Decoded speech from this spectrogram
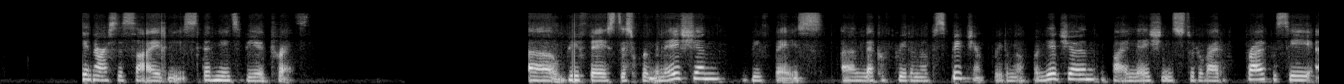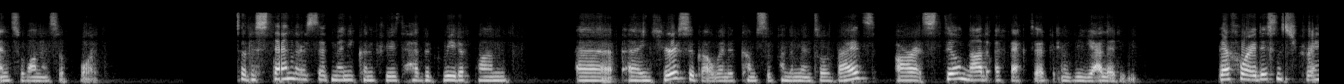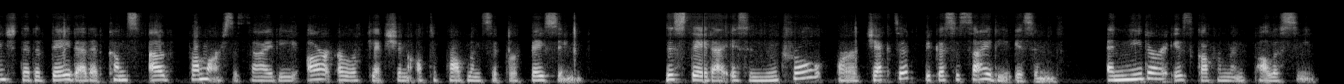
in our societies that need to be addressed. Uh, we face discrimination, we face a lack of freedom of speech and freedom of religion, violations to the right of privacy, and so on and so forth. So the standards that many countries have agreed upon uh, uh, years ago when it comes to fundamental rights are still not effective in reality. Therefore, it isn't strange that the data that comes out from our society are a reflection of the problems that we're facing. This data isn't neutral or objective because society isn't and neither is government policy.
